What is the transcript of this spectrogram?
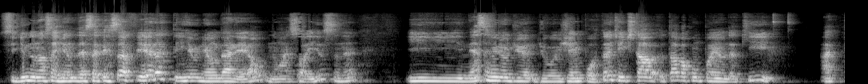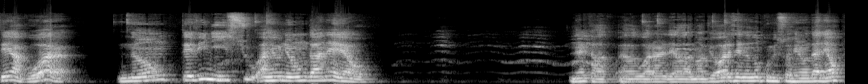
seguindo nossa agenda dessa terça-feira, tem reunião da ANEL, não é só isso, né? E nessa reunião de, de hoje é importante, a gente tava, eu estava acompanhando aqui, até agora não teve início a reunião da ANEL né, ela, ela, o horário dela é 9 horas, ainda não começou a reunião da ANEL,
